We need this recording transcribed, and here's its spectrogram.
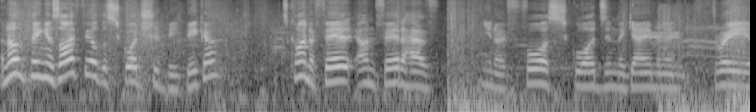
Another thing is I feel the squad should be bigger. It's kind of fair, unfair to have, you know, four squads in the game and then three,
